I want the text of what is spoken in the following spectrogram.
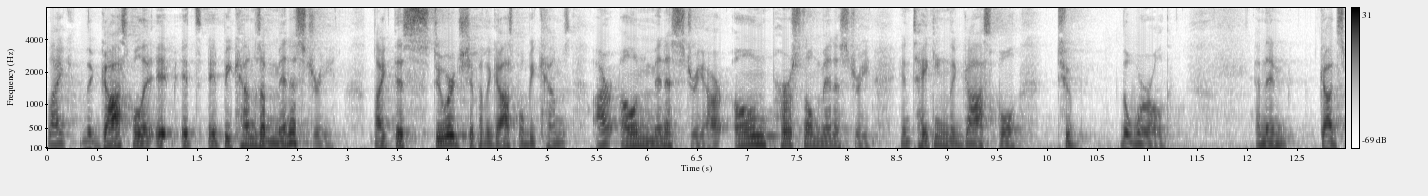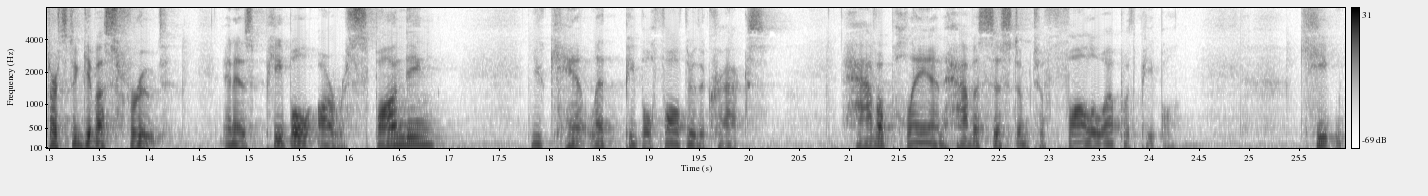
Like the gospel, it, it, it becomes a ministry. Like this stewardship of the gospel becomes our own ministry, our own personal ministry in taking the gospel to the world. And then God starts to give us fruit. And as people are responding, you can't let people fall through the cracks. Have a plan, have a system to follow up with people. Keep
